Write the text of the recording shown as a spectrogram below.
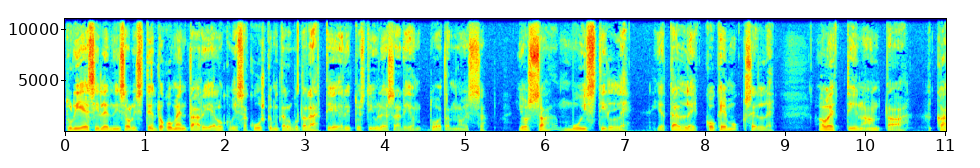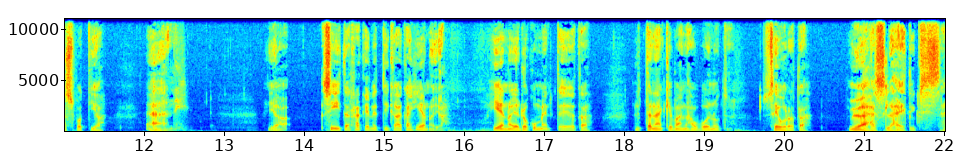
tuli esille, niin se oli sitten dokumentaari elokuvissa 60-luvulta lähtien erityisesti Yleisradion tuotannoissa, jossa muistille ja tälle kokemukselle alettiin antaa kasvot ja ääni. Ja siitä rakennettiin aika hienoja, hienoja dokumentteja, joita nyt tänä keväänä on voinut seurata myöhäislähetyksissä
